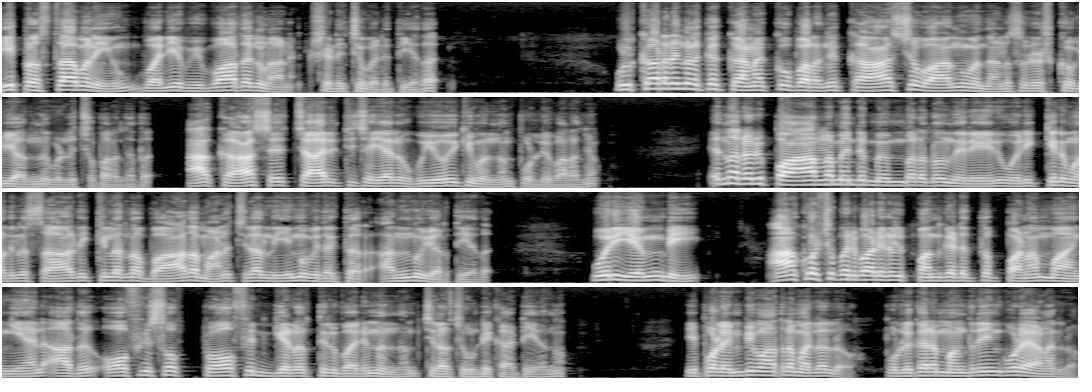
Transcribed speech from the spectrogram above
ഈ പ്രസ്താവനയും വലിയ വിവാദങ്ങളാണ് ക്ഷണിച്ചു വരുത്തിയത്. ഉദ്ഘാടനങ്ങൾക്ക് കണക്കു പറഞ്ഞ് കാശ് വാങ്ങുമെന്നാണ് സുരേഷ് ഗോപി അന്ന് വിളിച്ചു പറഞ്ഞത്. ആ കാശ് ചാരിറ്റി ചെയ്യാൻ ഉപയോഗിക്കുമെന്നും പുള്ളി പറഞ്ഞു. എന്നാൽ ഒരു പാർലമെന്റ് മെമ്പർ എന്ന നിലയിൽ ഒരിക്കലും അതിന് സാധിക്കില്ലെന്ന വാദമാണ് ചില നിയമവിദഗ്ധർ അന്നുയർത്തിയത് ഒരു എം പി ആഘോഷ പരിപാടികളിൽ പങ്കെടുത്ത് പണം വാങ്ങിയാൽ അത് ഓഫീസ് ഓഫ് പ്രോഫിറ്റ് ഗണത്തിൽ വരുമെന്നും ചിലർ ചൂണ്ടിക്കാട്ടിയിരുന്നു. ഇപ്പോൾ എം പി മാത്രമല്ലല്ലോ പുള്ളിക്കാരൻ മന്ത്രിയും കൂടെയാണല്ലോ.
